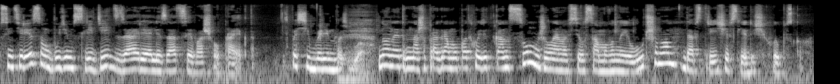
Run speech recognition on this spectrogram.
с интересом будем следить за реализацией вашего проекта. Спасибо, Ирина. Спасибо. Ну а на этом наша программа подходит к концу. Мы желаем вам всего самого наилучшего. До встречи в следующих выпусках.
